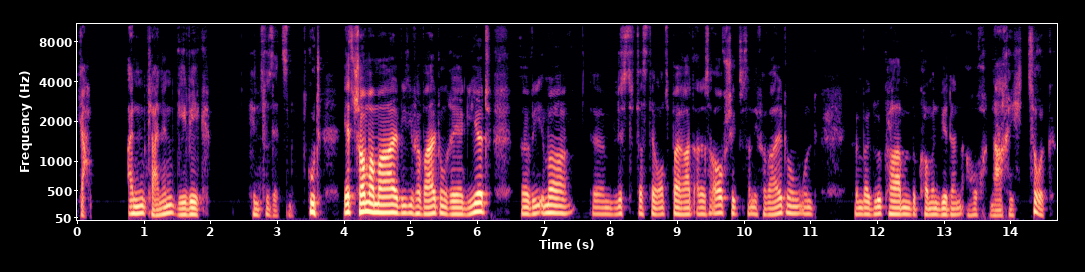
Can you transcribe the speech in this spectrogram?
ja, einen kleinen Gehweg hinzusetzen. Gut, jetzt schauen wir mal, wie die Verwaltung reagiert. Äh, wie immer ähm, listet das der Ortsbeirat alles auf, schickt es an die Verwaltung und wenn wir Glück haben, bekommen wir dann auch Nachricht zurück.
